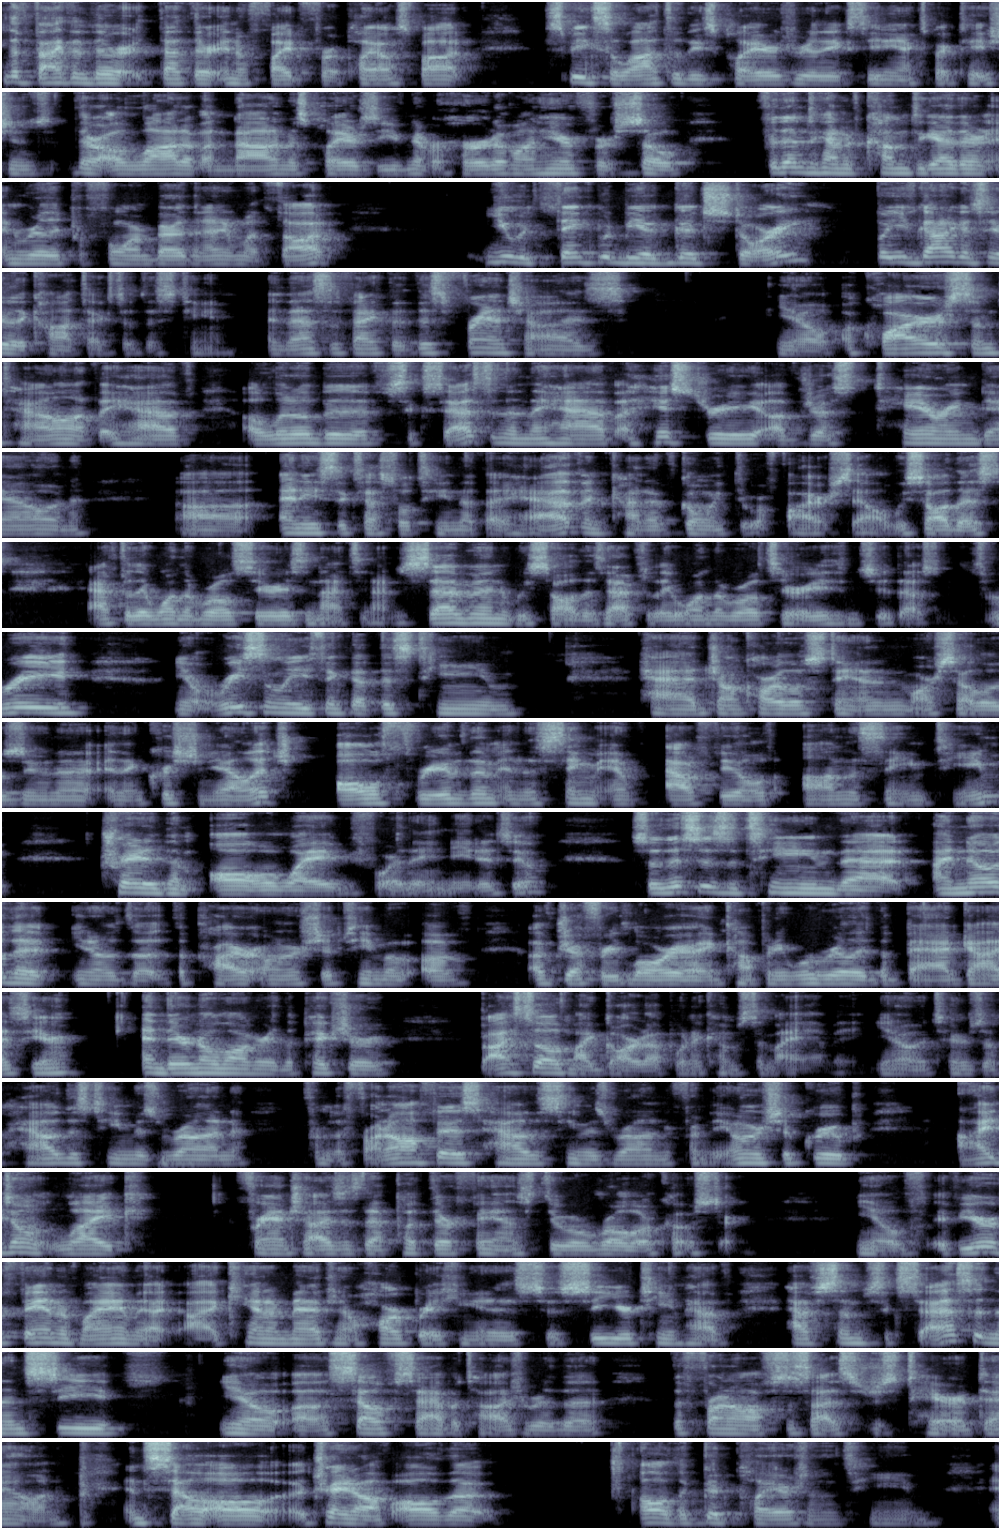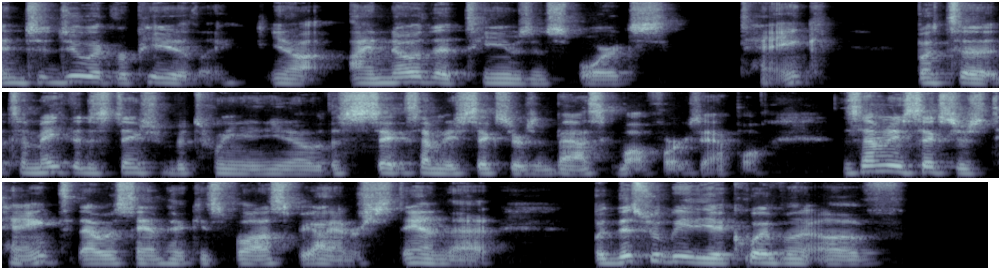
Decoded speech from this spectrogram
The fact that they're that they're in a fight for a playoff spot speaks a lot to these players really exceeding expectations. There are a lot of anonymous players that you've never heard of on here for so for them to kind of come together and, and really perform better than anyone thought, you would think would be a good story. But you've got to consider the context of this team, and that's the fact that this franchise, you know, acquires some talent. They have a little bit of success, and then they have a history of just tearing down uh, any successful team that they have and kind of going through a fire sale. We saw this after they won the World Series in 1997. We saw this after they won the World Series in 2003. You know, recently you think that this team had Giancarlo Stanton, Marcell Ozuna, and then Christian Yelich, all three of them in the same outfield on the same team, traded them all away before they needed to. So this is a team that I know that you know the the prior ownership team of of, of Jeffrey Loria and company were really the bad guys here, and they're no longer in the picture. But I still have my guard up when it comes to Miami. You know, in terms of how this team is run from the front office, how this team is run from the ownership group. I don't like franchises that put their fans through a roller coaster. You know, if, if you're a fan of Miami, I, I, can't imagine how heartbreaking it is to see your team have have some success and then see, you know, uh, self sabotage where the the front office decides to just tear it down and sell all, trade off all the all the good players on the team, and to do it repeatedly. You know, I know that teams in sports tank, but to, to make the distinction between, you know, the 76ers in basketball, for example, the 76ers tanked. That was Sam Hinkie's philosophy. I understand that. But this would be the equivalent of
